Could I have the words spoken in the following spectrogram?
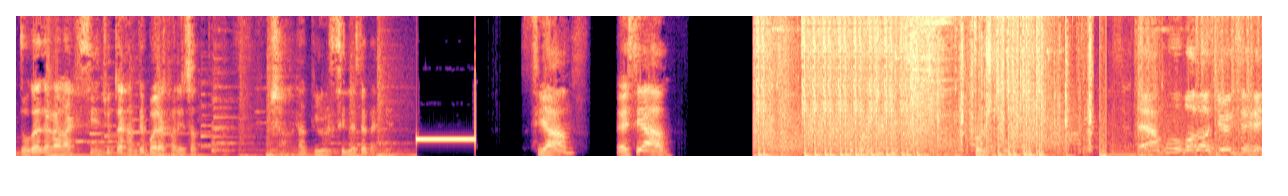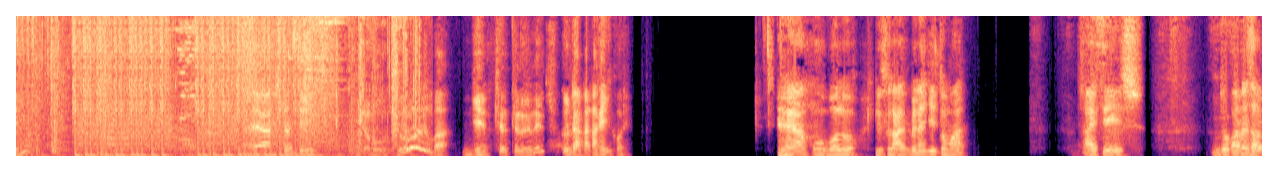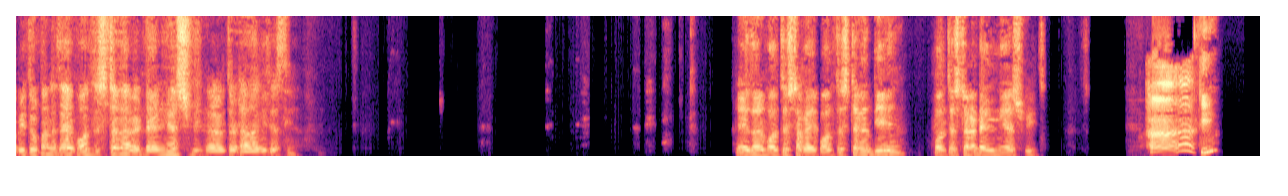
জুতা জায়গা রাখছি, জুতা এখান থেকে পরে ঘরে যাও সারা দিন সিলেতে থাকে। সিয়াম? এ সিয়াম! হ্যাঁ আমু বলো কি হয়েছে? হ্যাঁ আসতেছি। গেম খেলতে তো টাকা টাকাই করে। হ্যাঁ আম্মু বলো কিছু লাগবে নাকি তোমার? আইসিস দোকানে যাবি দোকানে যাই পঞ্চাশ টাকা ডাইল নিয়ে আসবি তার ভিতরে টাকা দিতেছি। এই ধর পঞ্চাশ টাকা এই পঞ্চাশ টাকা দিয়ে পঞ্চাশ টাকা ডাইল নিয়ে আসবি। কি?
